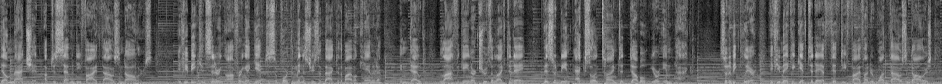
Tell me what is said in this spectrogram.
they'll match it up to $75,000. If you've been considering offering a gift to support the ministries of Back to the Bible Canada, In Doubt, Laugh Again, or Truth in Life Today, this would be an excellent time to double your impact. So, to be clear, if you make a gift today of $50, $500, $1,000,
